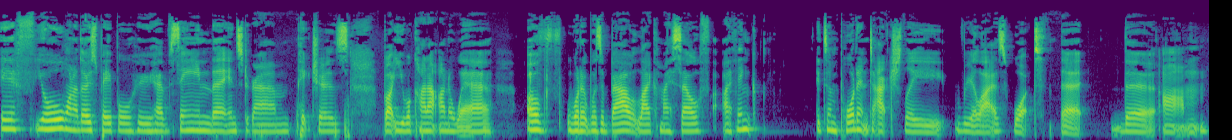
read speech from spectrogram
If you're one of those people who have seen the Instagram pictures, but you were kind of unaware of what it was about, like myself, I think it's important to actually realize what the the um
